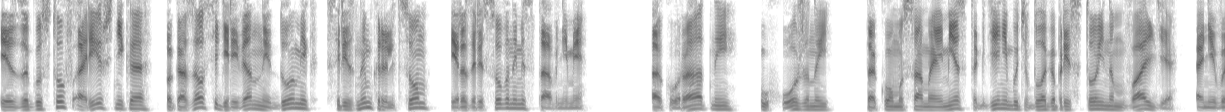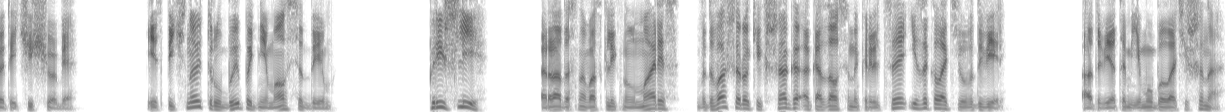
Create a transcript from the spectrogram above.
Из-за густов орешника показался деревянный домик с резным крыльцом и разрисованными ставнями. Аккуратный, ухоженный, такому самое место где-нибудь в благопристойном Вальде, а не в этой чащобе. Из печной трубы поднимался дым. «Пришли!» Радостно воскликнул Марис, в два широких шага оказался на крыльце и заколотил в дверь. Ответом ему была тишина.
